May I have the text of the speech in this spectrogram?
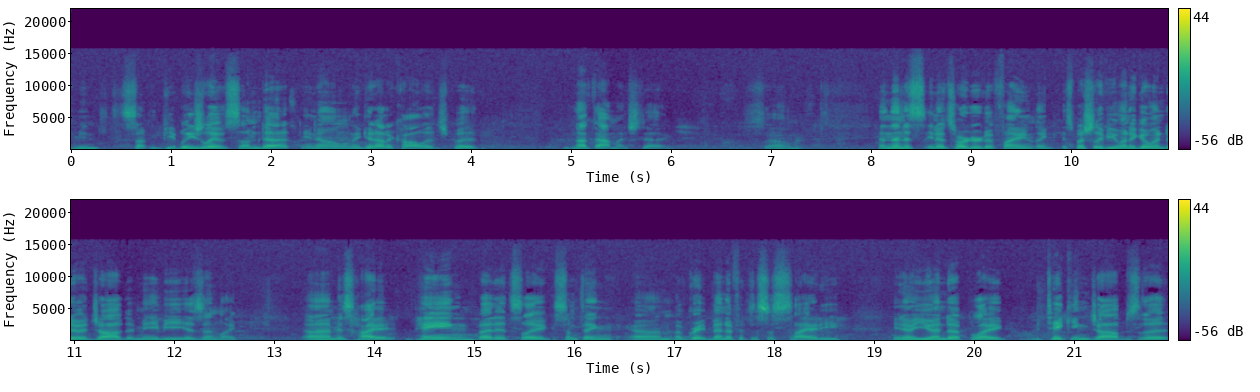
I mean, some people usually have some debt, you know, when they get out of college, but not that much debt. So, and then it's you know it's harder to find like especially if you want to go into a job that maybe isn't like um, is high paying, but it's like something um, of great benefit to society. You know, you end up like taking jobs that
